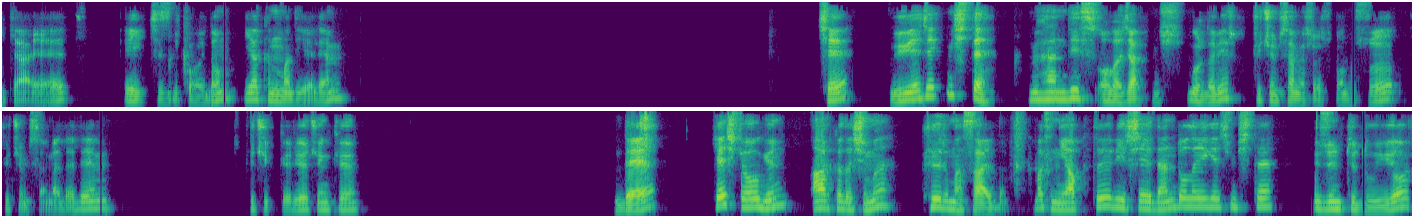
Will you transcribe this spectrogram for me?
Şikayet. İlk çizgi koydum. Yakınma diyelim. Ç büyüyecekmiş de mühendis olacakmış. Burada bir küçümseme söz konusu. Küçümseme dedim. Küçük görüyor çünkü. D. Keşke o gün arkadaşımı kırmasaydım. Bakın yaptığı bir şeyden dolayı geçmişte üzüntü duyuyor.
